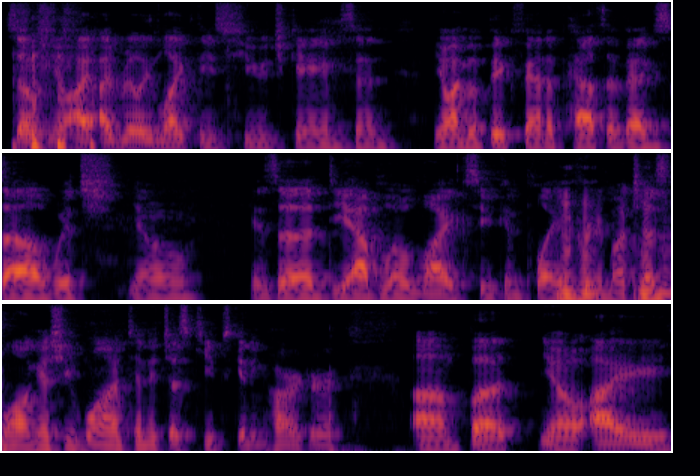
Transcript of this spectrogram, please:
so, you know, I, I really like these huge games. And, you know, I'm a big fan of Path of Exile, which, you know, is a Diablo like, so you can play it Mhm, pretty much as mhm. long as you want, and it just keeps getting harder. Um, but, you know, I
